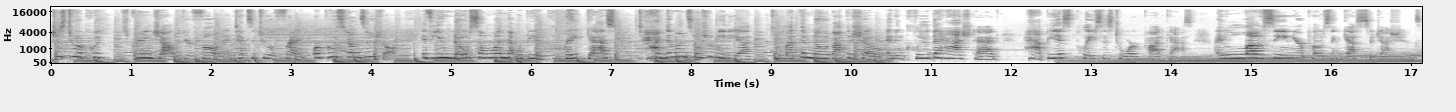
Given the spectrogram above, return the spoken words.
Just do a quick screenshot with your phone and text it to a friend or post it on social. If you know someone that would be a great guest, tag them on social media to let them know about the show and include the hashtag happiest places to work podcast. I love seeing your posts and guest suggestions.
